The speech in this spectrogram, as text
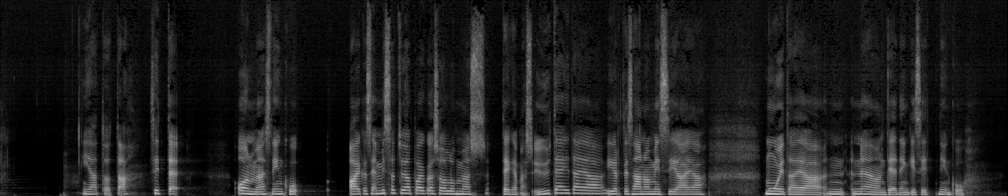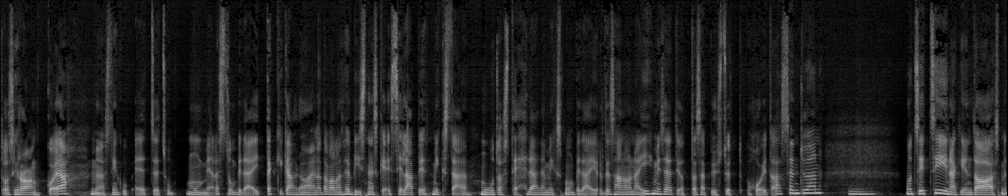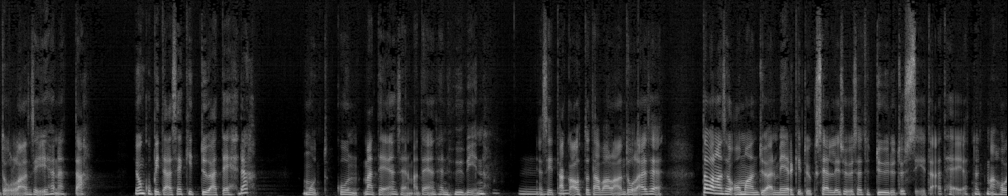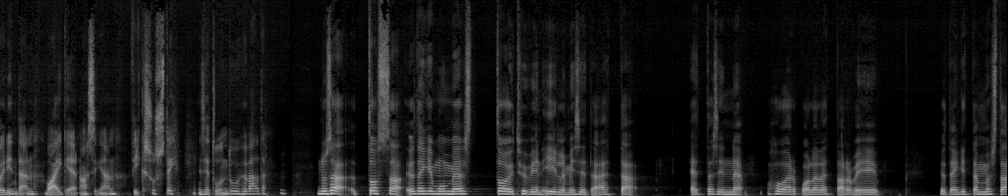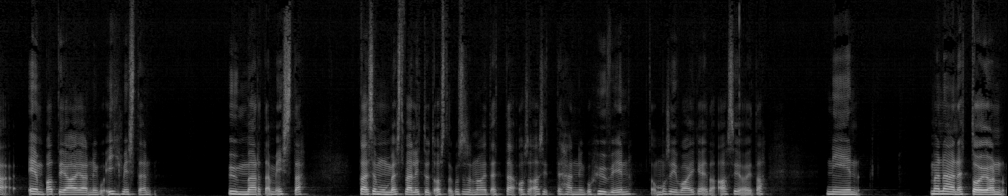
Ja tota, sitten on myös niin kuin aikaisemmissa työpaikoissa ollut myös tekemässä yteitä ja irtisanomisia ja muita ja ne on tietenkin sitten niin kuin – tosi rankkoja myös, niin kuin, että, sun, mun mielestä sun pitää itsekin käydä aina tavallaan se business case läpi, että miksi tämä muutos tehdään ja miksi mun pitää irtisanoa nämä ihmiset, jotta sä pystyt hoitaa sen työn. Mm. Mutta sitten siinäkin taas me tullaan siihen, että jonkun pitää sekin työ tehdä, mutta kun mä teen sen, mä teen sen hyvin. Mm. Ja sitä kautta tavallaan tulee se tavallaan se oman työn merkityksellisyys, että tyydytys siitä, että hei, että nyt mä hoidin tämän vaikean asian fiksusti, niin se tuntuu hyvältä. No sä tuossa jotenkin mun mielestä toit hyvin ilmi sitä, että, että sinne HR-puolelle tarvii jotenkin tämmöistä empatiaa ja niin ihmisten ymmärtämistä. Tai se mun mielestä välittyi tuosta, kun sä sanoit, että osasit tehdä niin hyvin tuommoisia vaikeita asioita. Niin mä näen, että toi on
